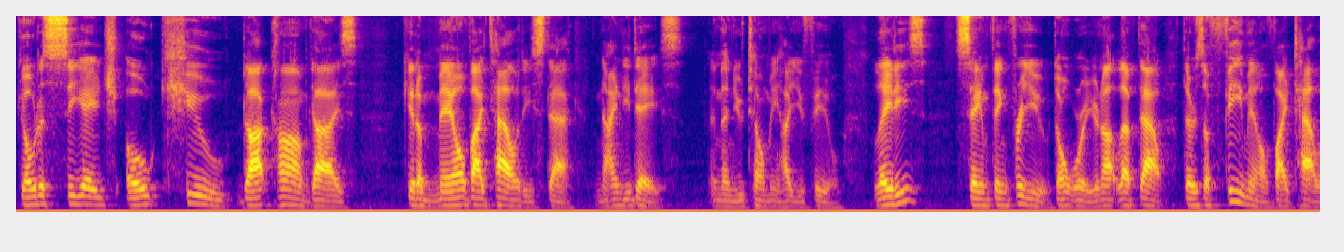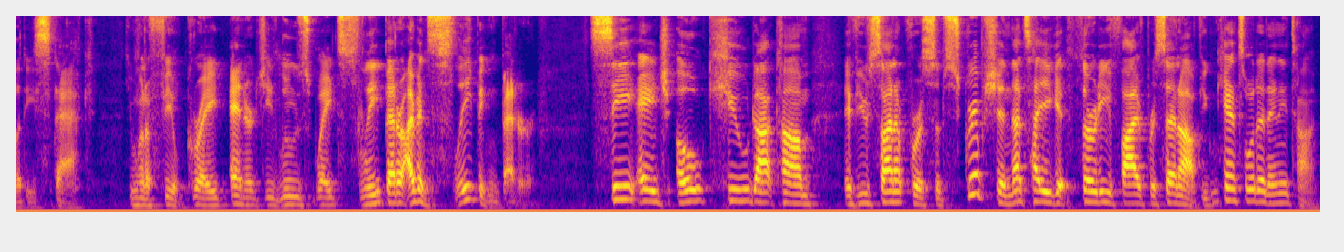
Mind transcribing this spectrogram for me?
Go to choq.com, guys. Get a male vitality stack, 90 days, and then you tell me how you feel. Ladies, same thing for you. Don't worry, you're not left out. There's a female vitality stack. You want to feel great, energy, lose weight, sleep better. I've been sleeping better. CHOQ.com. If you sign up for a subscription, that's how you get 35% off. You can cancel it at any time.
